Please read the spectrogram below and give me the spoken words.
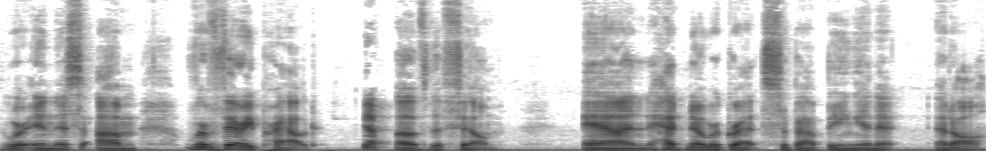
were in this, um, were very proud Yeah. of the film and had no regrets about being in it at all.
